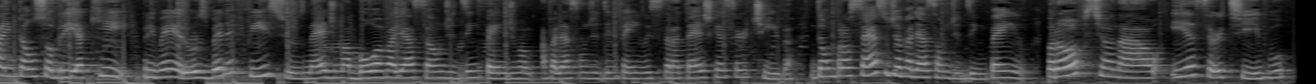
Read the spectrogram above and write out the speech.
Falar então sobre aqui, primeiro, os benefícios né, de uma boa avaliação de desempenho, de uma avaliação de desempenho estratégica e assertiva. Então, o processo de avaliação de desempenho profissional e assertivo,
